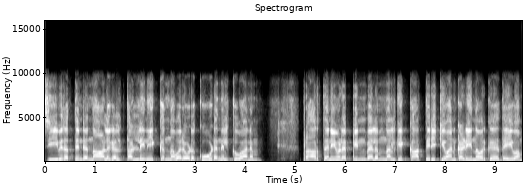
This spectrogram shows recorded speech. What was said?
ജീവിതത്തിന്റെ നാളുകൾ തള്ളി നീക്കുന്നവരോട് കൂടെ നിൽക്കുവാനും പ്രാർത്ഥനയുടെ പിൻബലം നൽകി കാത്തിരിക്കുവാൻ കഴിയുന്നവർക്ക് ദൈവം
